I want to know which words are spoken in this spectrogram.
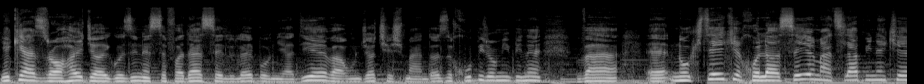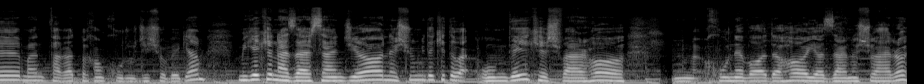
یکی از راه های جایگزین استفاده از سلولای بنیادیه و اونجا چشم انداز خوبی رو می‌بینه و نکته ای که خلاصه مطلب اینه که من فقط بخوام خروجیشو بگم میگه که نظرسنجی ها نشون میده که عمده کشورها خونواده ها یا زن و شوهرها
